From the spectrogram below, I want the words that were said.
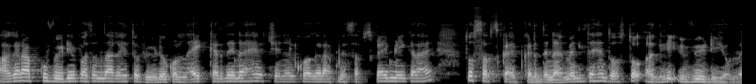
अगर आपको वीडियो पसंद आ गई तो वीडियो को लाइक कर देना है। चैनल को अगर आपने सब्सक्राइब नहीं करा है तो सब्सक्राइब कर देना है। मिलते हैं दोस्तों अगली वीडियो में।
